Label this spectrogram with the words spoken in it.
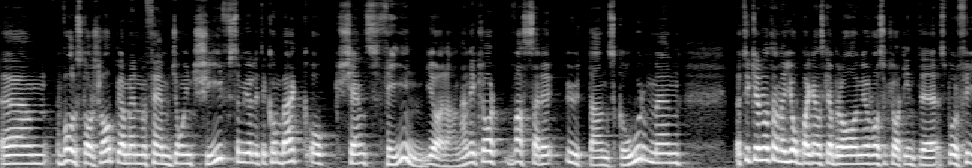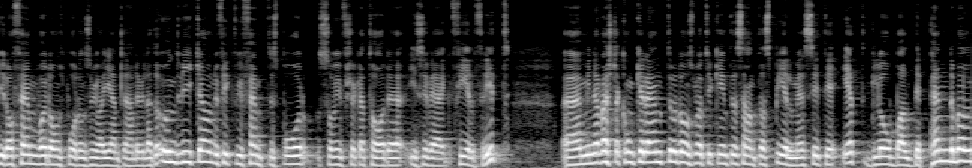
ehm, um, voltstartslopp. Jag menar med 5 Joint Chief som gör lite comeback och känns fin gör han. Han är klart vassare utan skor men jag tycker att han har jobbat ganska bra. Nu var såklart inte... Spår 4 och 5 var de spåren som jag egentligen hade velat undvika. Och nu fick vi femte spår så vi försöker ta det i sig väg felfritt. Eh, mina värsta konkurrenter och de som jag tycker är intressanta spelmässigt är 1 Global Dependable,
